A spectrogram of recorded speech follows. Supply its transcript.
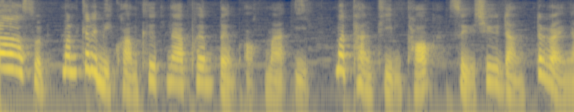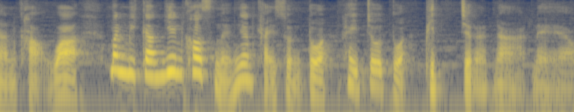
ล่าสุดมันก็ได้มีความคืบหน้าเพิ่มเติมออกมาอีก เมื่อทางทีมทอล์กสื่อชื่อดังได้รายงานข่าวว่า มันมีการยื่นข้อเสนอเงื่อนไขส่วนตัวให้โจตัวพิจารณาแล้ว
